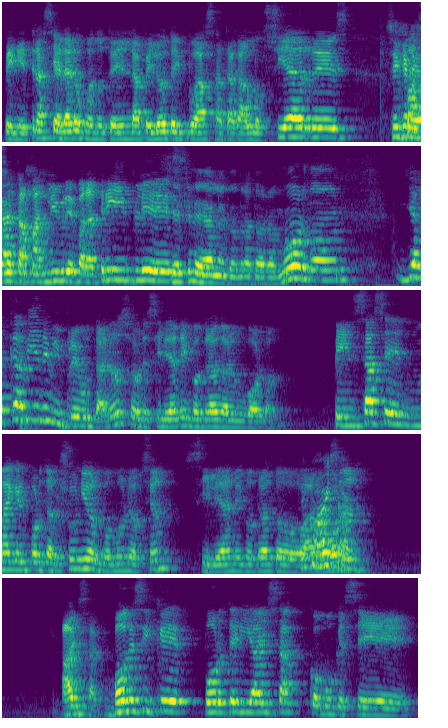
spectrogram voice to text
penetrás al aro cuando te den la pelota y puedas atacar los cierres. Si es que, vas a estar más libre para triples. si es que le dan el contrato a Aaron Gordon. Y acá viene mi pregunta, ¿no? Sobre si le dan el contrato a Aaron Gordon. ¿Pensás en Michael Porter Jr. como una opción? Si le dan el contrato Tengo a Aaron Isaac. Gordon. Isaac. Vos decís que Porter y Isaac como que se,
